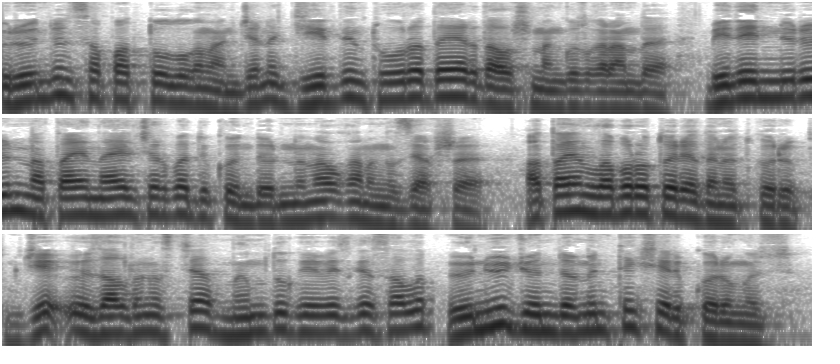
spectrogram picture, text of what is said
үрөндүн сапаттуулугунан жана жердин туура даярдалышынан көз каранды беденин үрөнүн атайын айыл чарба дүкөндөрүнөн алганыңыз жакшы. Атайын лабораториядан өткөрүп же өз алдыңызча нымдуу кебезге салып өнүү жөндөмүн текшерип көрүңүз.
